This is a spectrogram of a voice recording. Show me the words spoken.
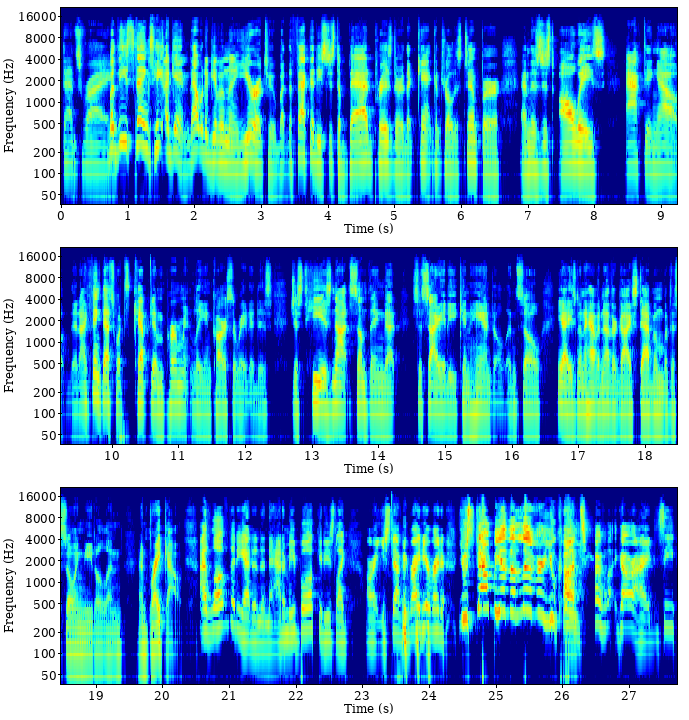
That's right. But these things, he again, that would have given him a year or two. But the fact that he's just a bad prisoner that can't control his temper, and there's just always acting out that I think that's what's kept him permanently incarcerated is just he is not something that society can handle. And so, yeah, he's going to have another guy stab him with a sewing needle and and break out. I love that he had an anatomy book and he's like, "All right, you stabbed me right here, right here. You stabbed me in the liver, you cunt." I'm like, "All right, see,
